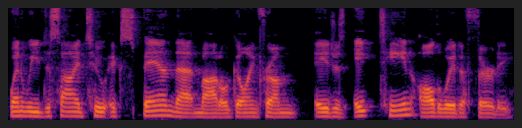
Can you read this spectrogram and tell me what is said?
when we decide to expand that model going from ages 18 all the way to 30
